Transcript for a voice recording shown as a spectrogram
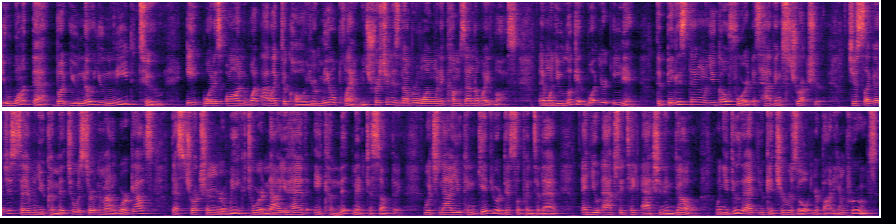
You want that, but you know you need to eat what is on what I like to call your meal plan. Nutrition is number one when it comes down to weight loss. And when you look at what you're eating, the biggest thing when you go for it is having structure. Just like I just said, when you commit to a certain amount of workouts, that's structuring your week to where now you have a commitment to something, which now you can give your discipline to that and you actually take action and go. When you do that, you get your result, your body improves.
